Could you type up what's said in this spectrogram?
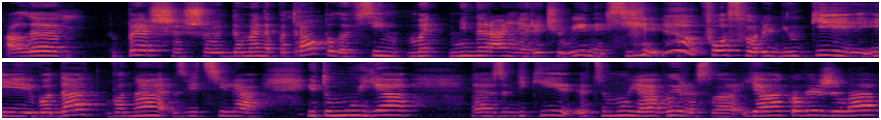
але перше, що до мене потрапило, всі мінеральні речовини, всі фосфори, білки і вода, вона звідсіля. І тому я. е, Завдяки цьому я виросла. Я коли жила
